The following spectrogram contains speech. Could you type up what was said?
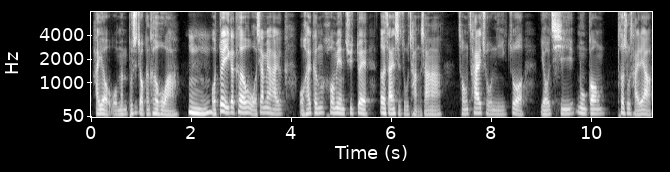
还有，我们不是只有跟客户啊，嗯，我对一个客户，我下面还我还跟后面去对二三十组厂商啊，从拆除泥做油漆、木工、特殊材料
